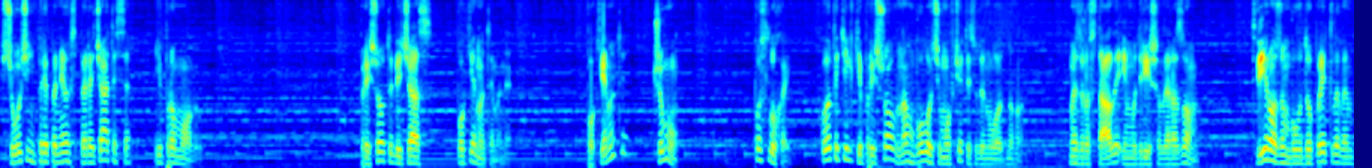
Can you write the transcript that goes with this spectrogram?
що учень припинив сперечатися і промовив: Прийшов тобі час покинути мене. Покинути? Чому? Послухай, коли ти тільки прийшов, нам було чому вчитись один у одного. Ми зростали і мудрішали разом. Твій розум був допитливим,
